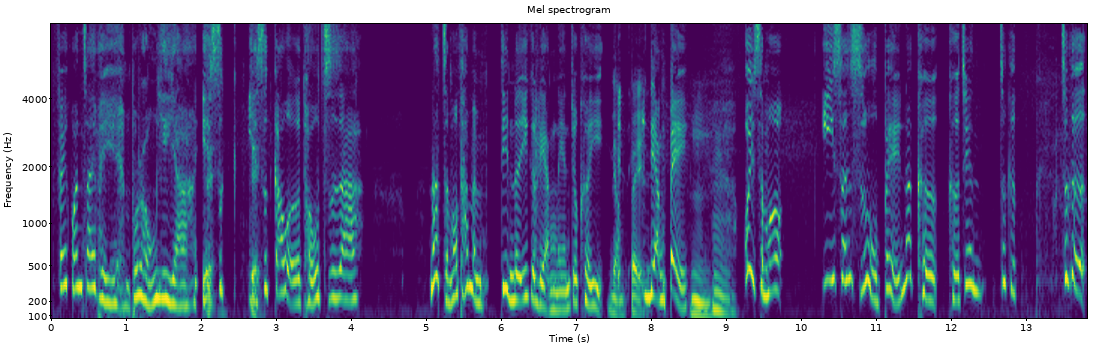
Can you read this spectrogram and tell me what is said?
非官栽培也很不容易呀，也是也是高额投资啊。那怎么他们定了一个两年就可以两倍两倍？嗯嗯，为什么医生十五倍？那可可见这个这个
